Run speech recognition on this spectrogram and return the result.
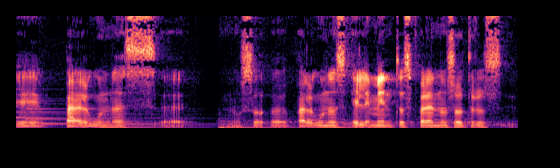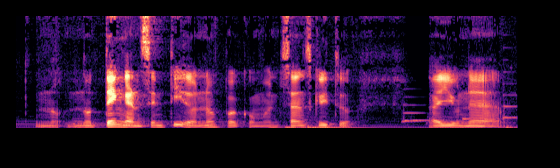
eh, para algunas... Eh, eh, para algunos elementos para nosotros no, no tengan sentido, ¿no? Porque como en sánscrito hay una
